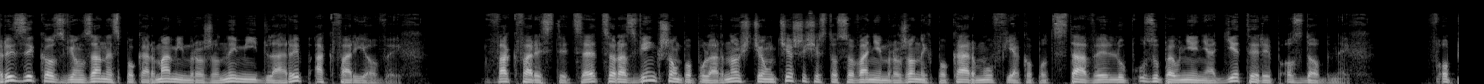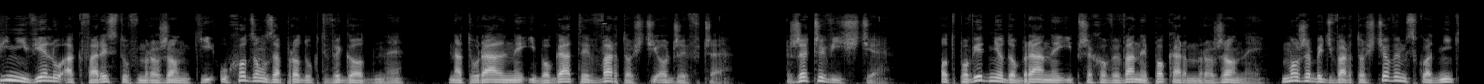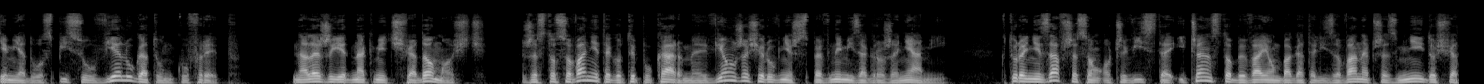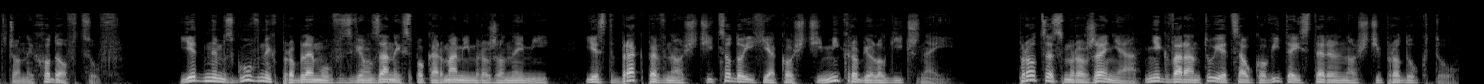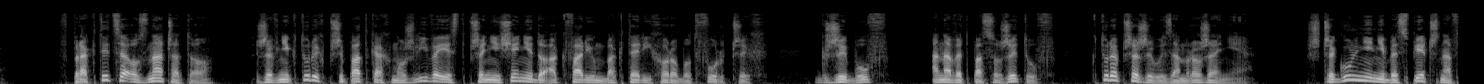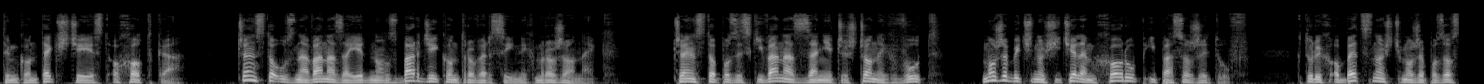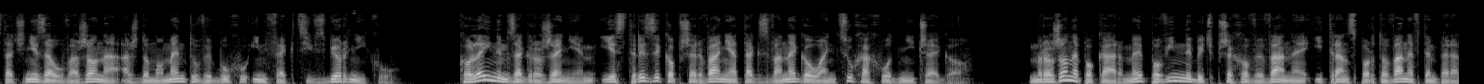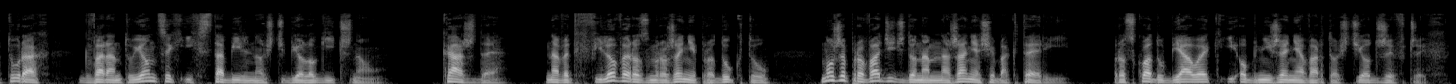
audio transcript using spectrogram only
Ryzyko związane z pokarmami mrożonymi dla ryb akwariowych. W akwarystyce coraz większą popularnością cieszy się stosowanie mrożonych pokarmów jako podstawy lub uzupełnienia diety ryb ozdobnych. W opinii wielu akwarystów mrożonki uchodzą za produkt wygodny, naturalny i bogaty w wartości odżywcze. Rzeczywiście, odpowiednio dobrany i przechowywany pokarm mrożony może być wartościowym składnikiem jadłospisu wielu gatunków ryb. Należy jednak mieć świadomość, że stosowanie tego typu karmy wiąże się również z pewnymi zagrożeniami, które nie zawsze są oczywiste i często bywają bagatelizowane przez mniej doświadczonych hodowców. Jednym z głównych problemów związanych z pokarmami mrożonymi jest brak pewności co do ich jakości mikrobiologicznej. Proces mrożenia nie gwarantuje całkowitej sterylności produktu. W praktyce oznacza to, że w niektórych przypadkach możliwe jest przeniesienie do akwarium bakterii chorobotwórczych, grzybów, a nawet pasożytów, które przeżyły zamrożenie. Szczególnie niebezpieczna w tym kontekście jest ochotka, często uznawana za jedną z bardziej kontrowersyjnych mrożonek. Często pozyskiwana z zanieczyszczonych wód, może być nosicielem chorób i pasożytów, których obecność może pozostać niezauważona aż do momentu wybuchu infekcji w zbiorniku. Kolejnym zagrożeniem jest ryzyko przerwania tzw. Tak łańcucha chłodniczego. Mrożone pokarmy powinny być przechowywane i transportowane w temperaturach gwarantujących ich stabilność biologiczną. Każde, nawet chwilowe rozmrożenie produktu może prowadzić do namnażania się bakterii, rozkładu białek i obniżenia wartości odżywczych.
